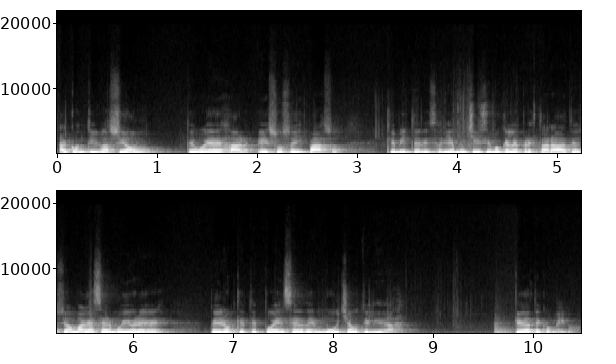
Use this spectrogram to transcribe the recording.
A continuación, te voy a dejar esos seis pasos que me interesaría muchísimo que le prestaras atención. Van a ser muy breves, pero que te pueden ser de mucha utilidad. Quédate conmigo.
